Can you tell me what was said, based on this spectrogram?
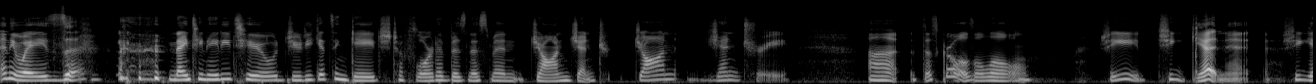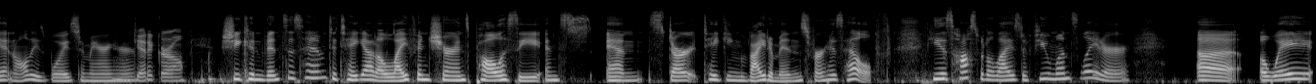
Anyways, 1982, Judy gets engaged to Florida businessman John Gentry. John Gentry. Uh, this girl is a little. She she getting it. She getting all these boys to marry her. Get it, girl. She convinces him to take out a life insurance policy and and start taking vitamins for his health. He is hospitalized a few months later. Uh, away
